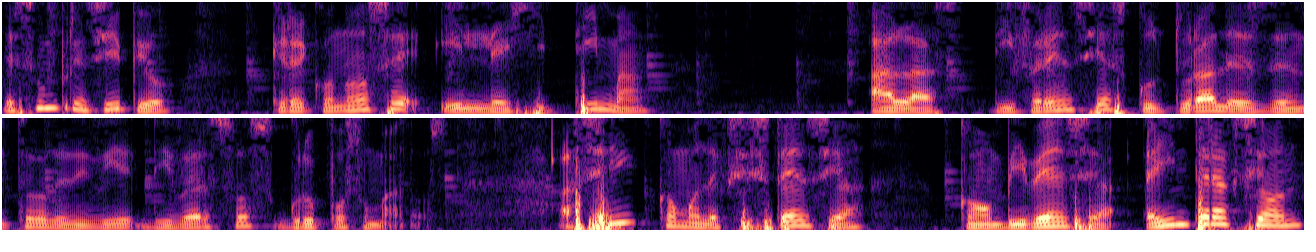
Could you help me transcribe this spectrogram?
es un principio que reconoce y legitima a las diferencias culturales dentro de diversos grupos humanos, así como la existencia, convivencia e interacción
